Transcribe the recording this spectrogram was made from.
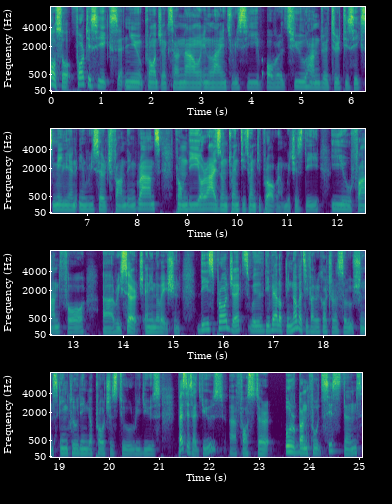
Also, 46 new projects are now in line to receive over 236 million in research funding grants from the Horizon 2020 program, which is the EU fund for uh, research and innovation. These projects will develop innovative agricultural solutions, including approaches to reduce pesticide use, uh, foster urban food systems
